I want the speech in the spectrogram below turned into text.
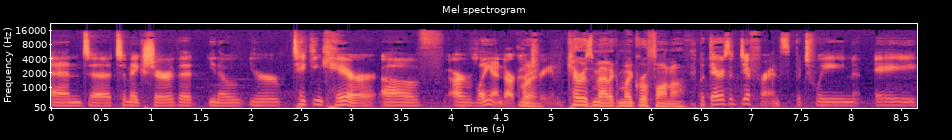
and uh, to make sure that you know you're taking care of our land our country Right. Charismatic microfauna. but there's a difference between a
